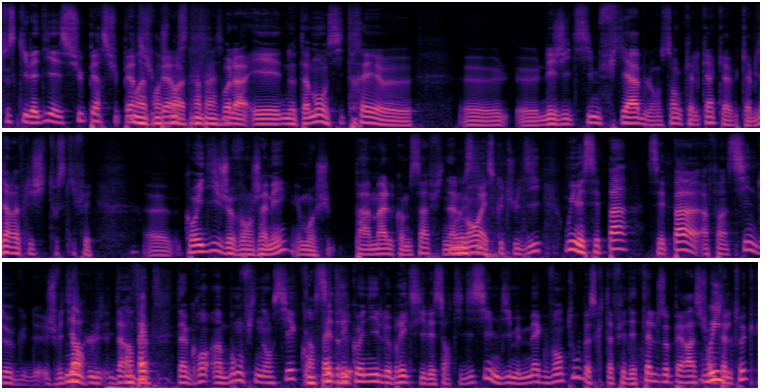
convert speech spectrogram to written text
tout ce qu'il a dit est super, super, Ouais, super. euh, très voilà, et notamment aussi très euh, légitime, fiable. On sent que quelqu'un qui a, qui a bien réfléchi tout ce qu'il fait. Quand il dit je vends jamais, et moi je suis pas mal comme ça finalement, est-ce que tu dis oui, mais c'est pas, c'est pas, enfin signe de, de- je veux dire, d'un en fait- d'un- d'un grand, un bon financier. Quand En fait, Cédric je- O'Neill de Brix il est sorti d'ici, il me dit mais mec vends tout parce que tu as fait des telles opérations, Oui. tel truc,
